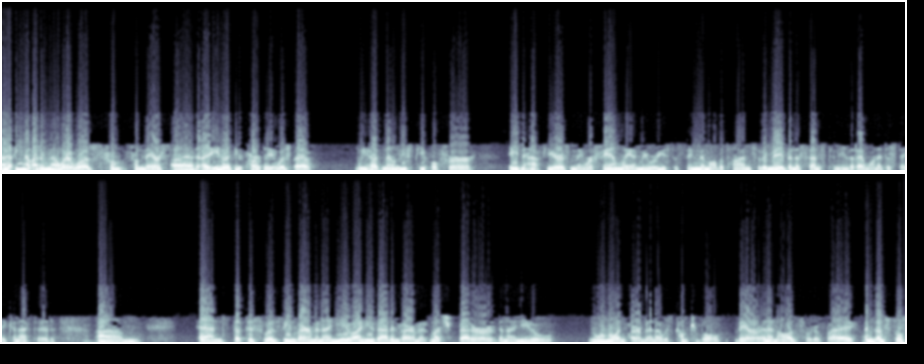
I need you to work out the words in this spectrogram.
I, you know, I don't know what it was from from their side. I, you know, I think partly it was that we had known these people for eight and a half years, and they were family, and we were used to seeing them all the time. So there may have been a sense to me that I wanted to stay connected, mm-hmm. um, and that this was the environment I knew. I knew that environment much better than I knew normal environment. I was comfortable there in an odd sort of way. I'm, I'm still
